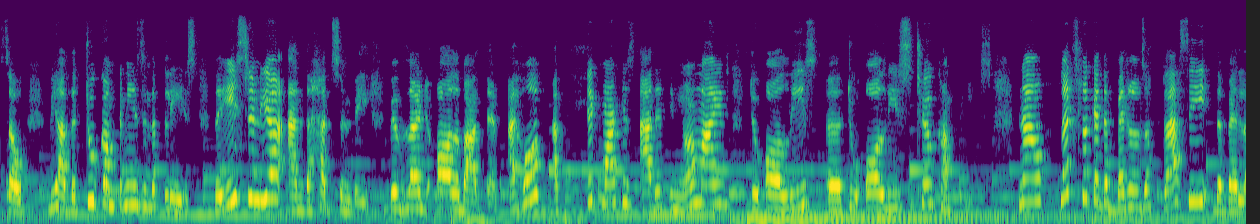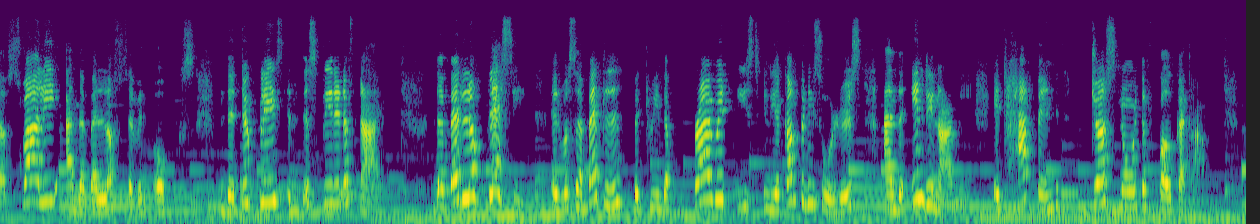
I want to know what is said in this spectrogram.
So we have the two companies in the place, the East India and the Hudson Bay. We've learned all about them. I hope a tick mark is added in your mind to all these uh, to all these two companies. Now let's look at the battles of Plassey, the Battle of Swally, and the Battle of Seven Oaks. They took place in this period of time. The Battle of Plassey. It was a battle between the private East India Company soldiers and the Indian Army. It happened just north of Kolkata.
